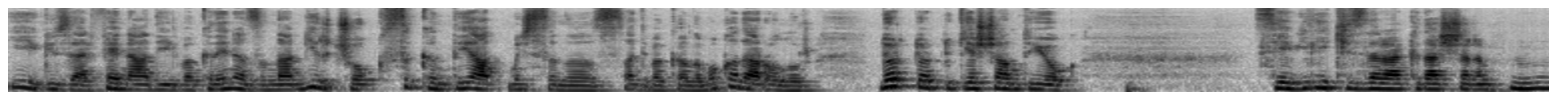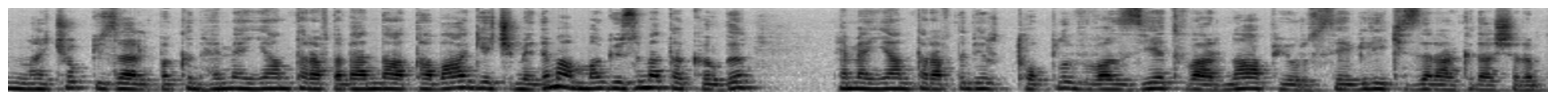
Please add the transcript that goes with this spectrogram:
iyi güzel fena değil bakın en azından birçok sıkıntıyı atmışsınız. Hadi bakalım o kadar olur. Dört dörtlük yaşantı yok. Sevgili ikizler arkadaşlarım hmm, ay çok güzel bakın hemen yan tarafta ben daha tabağa geçmedim ama gözüme takıldı. Hemen yan tarafta bir toplu bir vaziyet var ne yapıyoruz sevgili ikizler arkadaşlarım.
